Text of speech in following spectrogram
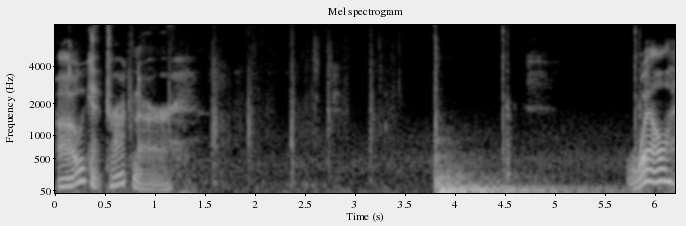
Uh, we got Draknar. Well,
